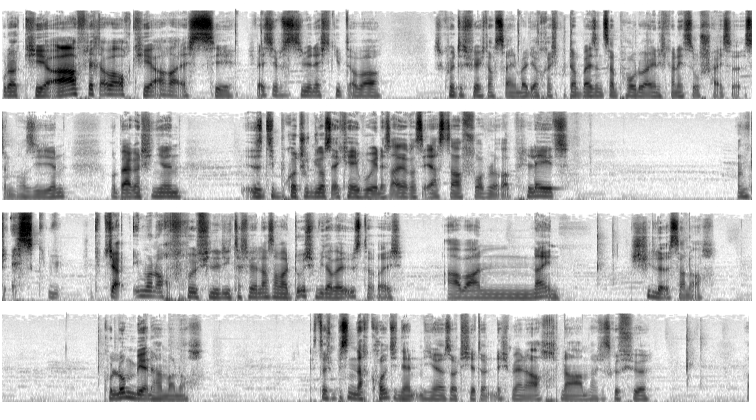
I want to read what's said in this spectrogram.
Oder KA, vielleicht aber auch Chiara SC. Ich weiß nicht, ob es die mir echt gibt, aber es könnte es vielleicht auch sein, weil die auch recht gut dabei sind. Sao Paulo eigentlich gar nicht so scheiße ist in Brasilien. Und bei Argentinien sind die Boca Juniors, aka Buenos Aires, erster vor River Plate. Und es gibt ja immer noch voll viele, die ich dachte, wir lassen mal durch und wieder bei Österreich. Aber nein. Chile ist da noch. Kolumbien haben wir noch. Das ist ein bisschen nach Kontinenten hier sortiert und nicht mehr nach Namen, habe ich das Gefühl.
